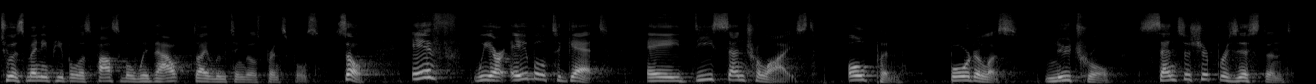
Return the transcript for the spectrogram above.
to as many people as possible without diluting those principles. So if we are able to get a decentralized, open, borderless, neutral, censorship-resistant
